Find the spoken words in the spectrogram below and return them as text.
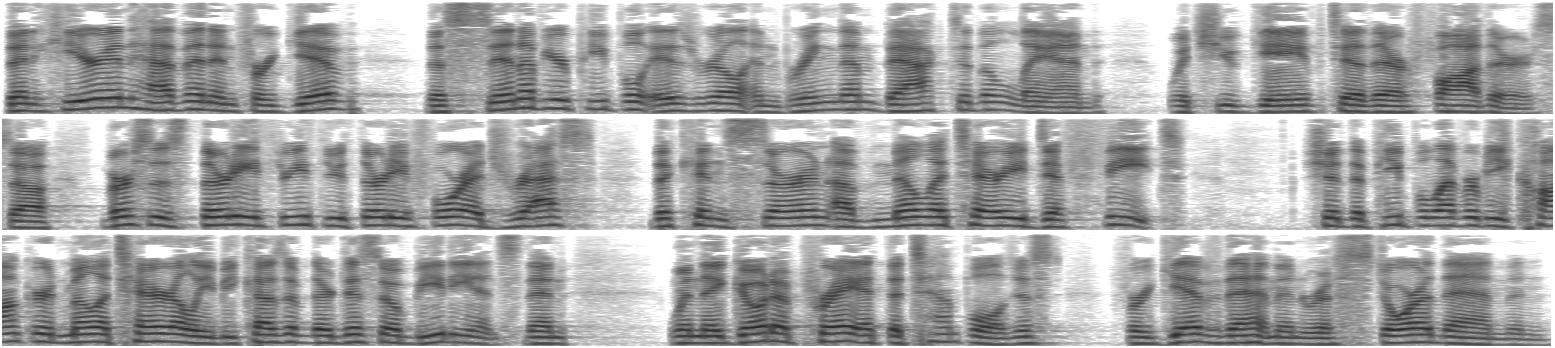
then hear in heaven and forgive the sin of your people Israel and bring them back to the land which you gave to their fathers. So verses 33 through 34 address the concern of military defeat. Should the people ever be conquered militarily because of their disobedience, then when they go to pray at the temple, just forgive them and restore them. And,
